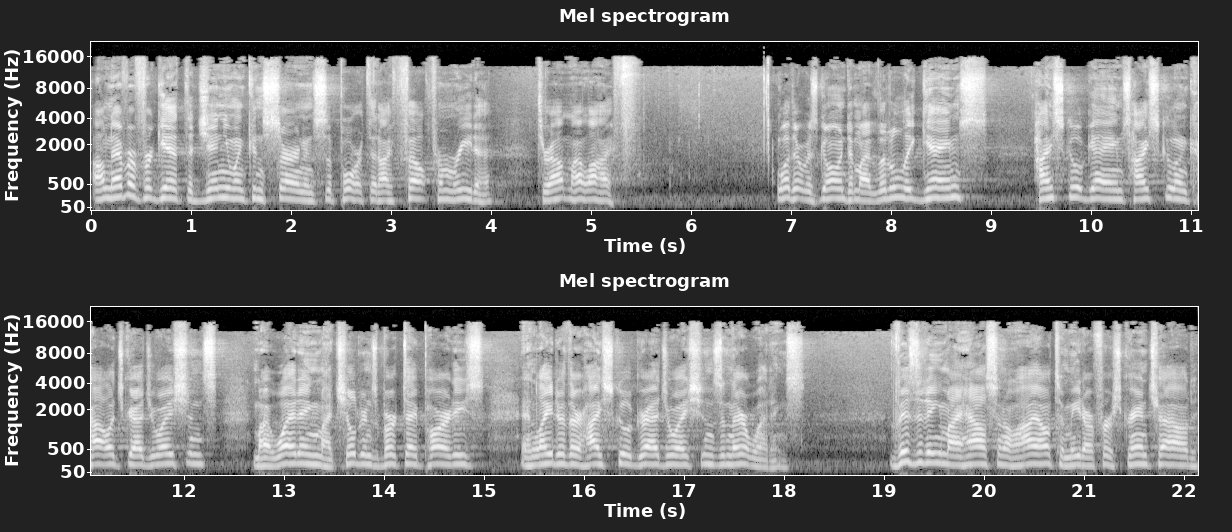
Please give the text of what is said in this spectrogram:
I'll never forget the genuine concern and support that I felt from Rita throughout my life. Whether it was going to my Little League games, high school games, high school and college graduations, my wedding, my children's birthday parties, and later their high school graduations and their weddings visiting my house in Ohio to meet our first grandchild,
